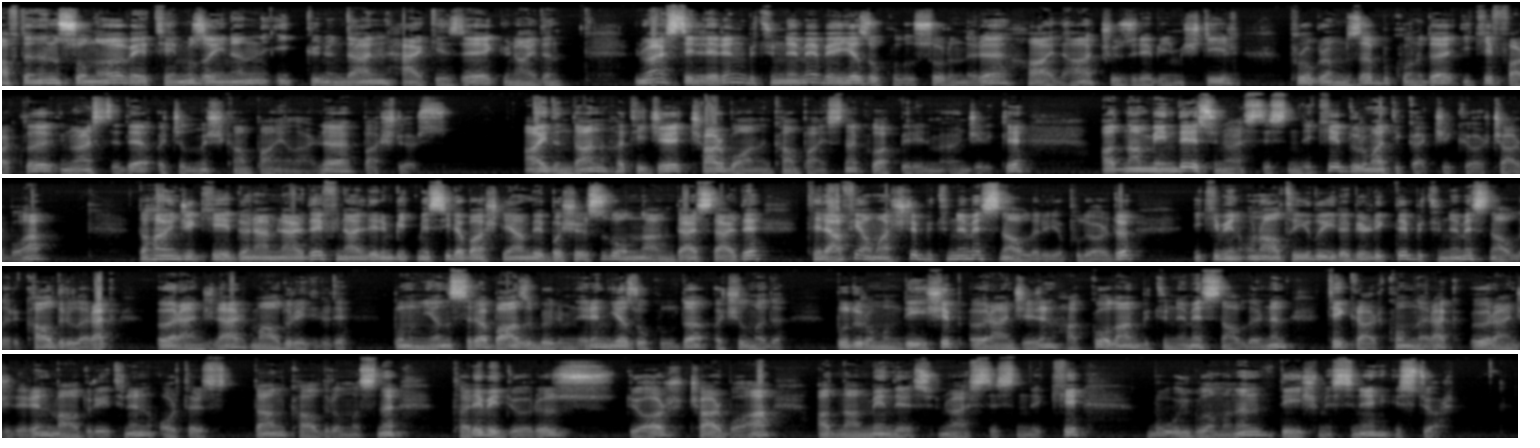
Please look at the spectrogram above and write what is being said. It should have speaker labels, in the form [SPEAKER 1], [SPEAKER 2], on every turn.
[SPEAKER 1] Haftanın sonu ve Temmuz ayının ilk gününden herkese günaydın. Üniversitelerin bütünleme ve yaz okulu sorunları hala çözülebilmiş değil. Programımıza bu konuda iki farklı üniversitede açılmış kampanyalarla başlıyoruz. Aydın'dan Hatice Çarboğan'ın kampanyasına kulak verelim öncelikle. Adnan Menderes Üniversitesi'ndeki duruma dikkat çekiyor Çarboğa. Daha önceki dönemlerde finallerin bitmesiyle başlayan ve başarısız olunan derslerde telafi amaçlı bütünleme sınavları yapılıyordu. 2016 yılı ile birlikte bütünleme sınavları kaldırılarak öğrenciler mağdur edildi. Bunun yanı sıra bazı bölümlerin yaz okulu da açılmadı. Bu durumun değişip öğrencilerin hakkı olan bütünleme sınavlarının tekrar konularak öğrencilerin mağduriyetinin ortadan kaldırılmasını talep ediyoruz, diyor Çarboğa. Adnan Menderes Üniversitesi'ndeki bu uygulamanın değişmesini istiyor.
